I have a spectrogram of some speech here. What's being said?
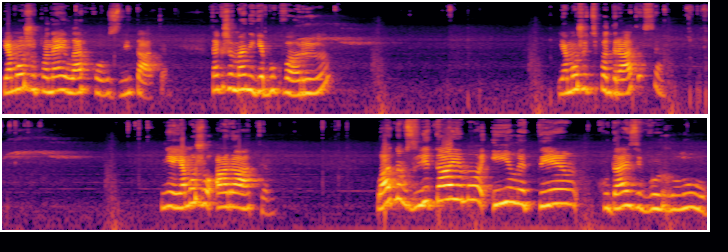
Я можу по неї легко злітати. Також в мене є буква Р. Я можу типа дратися? Ні, я можу орати. Ладно, взлітаємо і летимо кудись вглуб.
